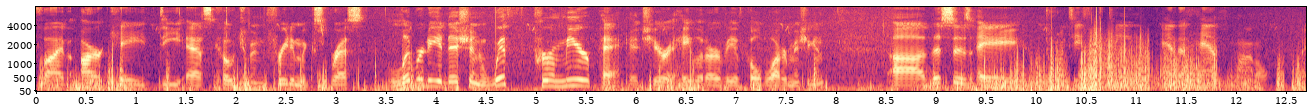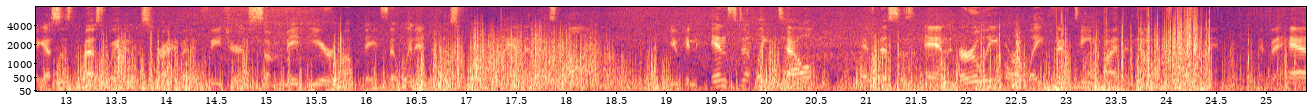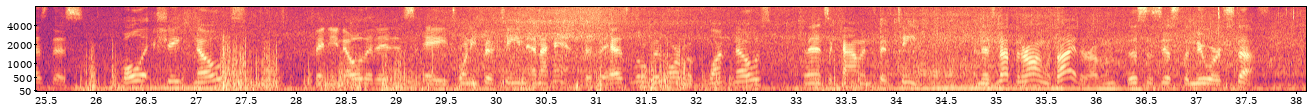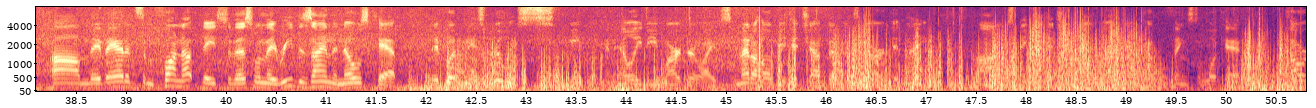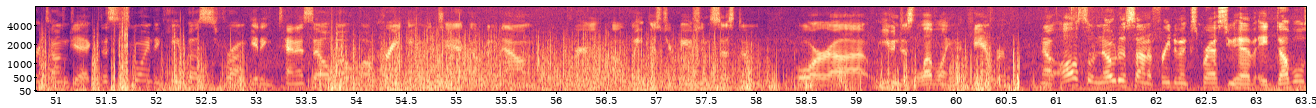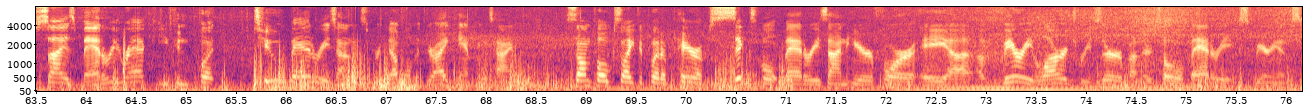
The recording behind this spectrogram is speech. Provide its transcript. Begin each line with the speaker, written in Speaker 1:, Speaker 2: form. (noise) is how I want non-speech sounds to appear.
Speaker 1: 505 RKDS Coachmen Freedom Express Liberty Edition with Premier Package here at Haylett RV of Coldwater, Michigan. Uh, this is a 2015 and a half model, I guess is the best way to describe it. It features some mid-year updates that went into this plan and this line. You can instantly tell if this is an early or late 15 by the nose design. If it has this bullet-shaped nose, then you know that it is a 2015 and a half. If it has a little bit more of a blunt nose, then it's a common 15. And there's nothing wrong with either of them. This is just the newer stuff. Um, they've added some fun updates to this. When they redesigned the nose cap, they put in these really sweet looking LED marker lights. And that'll help you hitch up if it's dark at night. Um, speaking of hitching up, a couple things to look at. Power tongue jack. This is going to keep us from getting tennis elbow while cranking the jack up and down for uh, weight distribution system or uh, even just leveling the camper. Now also notice on a Freedom Express you have a double size battery rack. You can put two batteries on this for double the dry camping time. Some folks like to put a pair of 6 volt batteries on here for a, uh, a very large reserve on their total battery experience.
